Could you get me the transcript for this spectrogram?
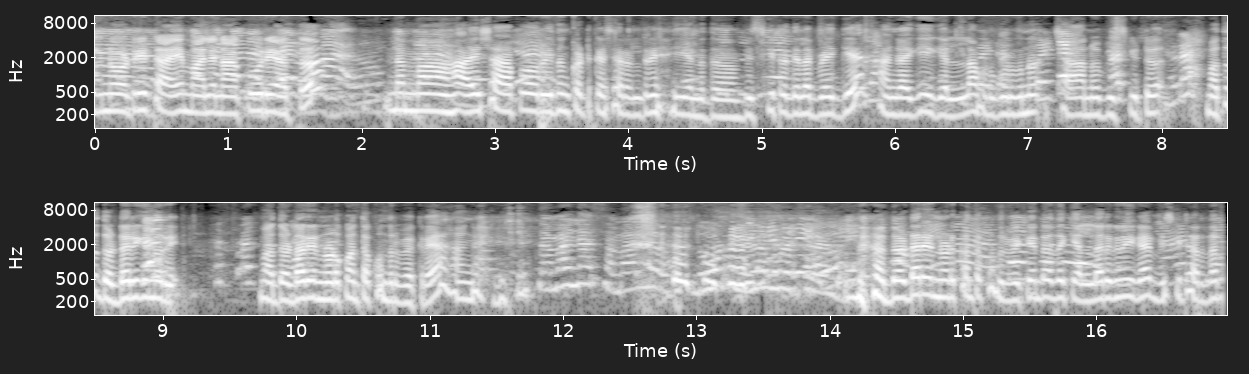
ಈಗ ನೋಡ್ರಿ ಟೈಮ್ ಅಲ್ಲಿ ನಾಲ್ಕೂರಿ ಆಯ್ತು. ನಮ್ಮ ಆಯಿಷಾ ಅಪ್ಪ ಅವ್ರು ಇದನ್ನ ಕಟ್ ಏನದು, ಬಿಸ್ಕಿಟ್ ಅದೆಲ್ಲ ಬೆಳಗ್ಗೆ ಹಾಗಾಗಿ ಈಗೆಲ್ಲ ಹುಡುಗರ್ಗು ಚಾನು, ಬಿಸ್ಕಿಟ್, ಮತ್ತು ದೊಡ್ಡರಿಗೂ ರೀ. ಮತ್ತು ದೊಡ್ಡರಿಗೆ ನೋಡ್ಕೊಂತ ಕುಂದ್ರಬೇಕ್ರೆ? ಹಂಗಾಗಿ. ದೊಡ್ಡರೇ ನೋಡ್ಕೊಂತ ಕುಂದ್ರಬೇಕೇನ್ರಿ ಅದಕ್ಕೆ ಎಲ್ಲರಿಗೂ ಈಗ ಬಿಸ್ಕಿಟ್ ಹರಿದಾರ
